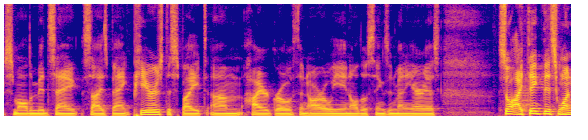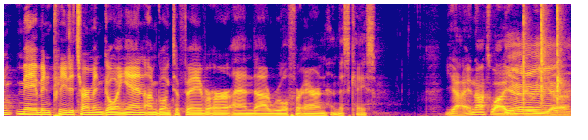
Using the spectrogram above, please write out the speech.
small to mid sized bank peers, despite um, higher growth and ROE and all those things in many areas. So I think this one may have been predetermined going in. I'm going to favor and uh, rule for Aaron in this case. Yeah, and that's why I didn't really. Uh,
